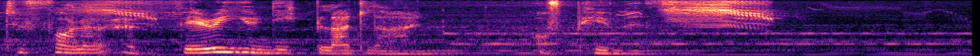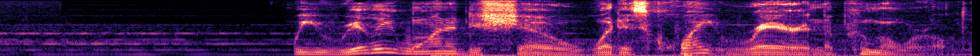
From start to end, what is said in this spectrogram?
To follow a very unique bloodline of pumas. We really wanted to show what is quite rare in the puma world.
